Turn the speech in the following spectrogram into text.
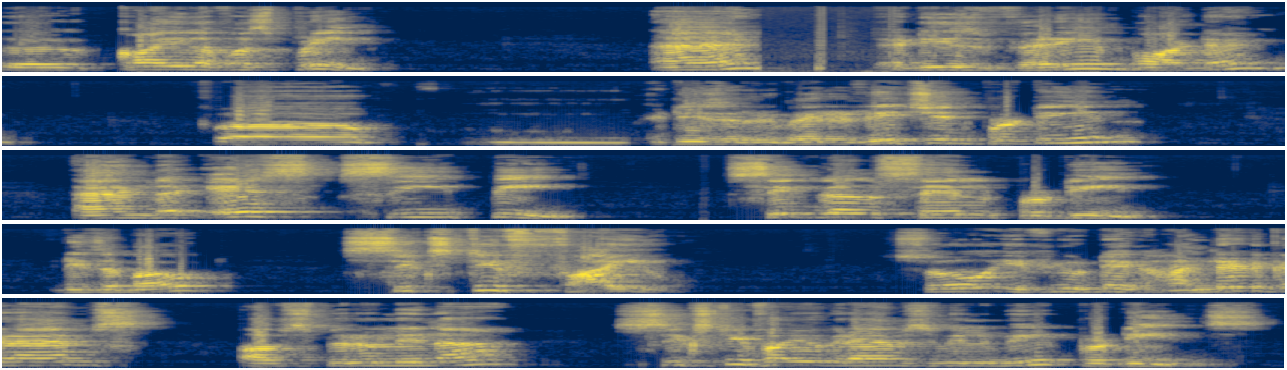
uh, coil of a spring and that is very important. Um, it is very rich in protein and the SCP single cell protein it is about 65 so if you take 100 grams of spirulina 65 grams will be proteins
